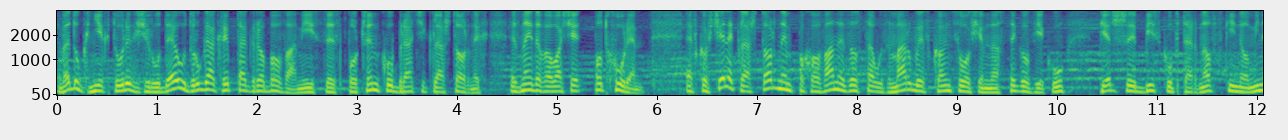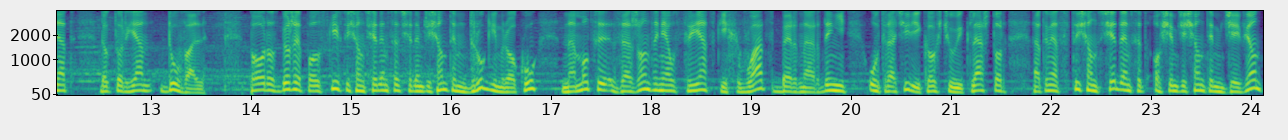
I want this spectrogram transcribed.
Według niektórych źródeł druga krypta grobowa, miejsce spoczynku braci klasztornych, znajdowała się pod chórem. W kościele klasztornym pochowany został zmarły w końcu XVIII wieku pierwszy biskup tarnowski nominat dr Jan Duwal. Po rozbiorze Polski w 1772 roku na mocy zarządzeń austriackich władz Bernardyni utracili kościół i klasztor, natomiast w 1789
